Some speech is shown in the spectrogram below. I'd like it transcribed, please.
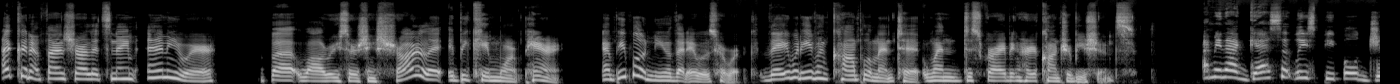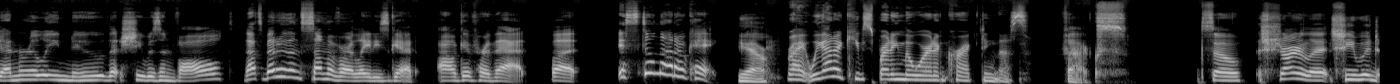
I couldn't find Charlotte's name anywhere. But while researching Charlotte, it became more apparent. And people knew that it was her work. They would even compliment it when describing her contributions. I mean, I guess at least people generally knew that she was involved. That's better than some of our ladies get. I'll give her that. But it's still not okay. Yeah, Right, we gotta keep spreading the word and correcting this. facts. So, Charlotte, she would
